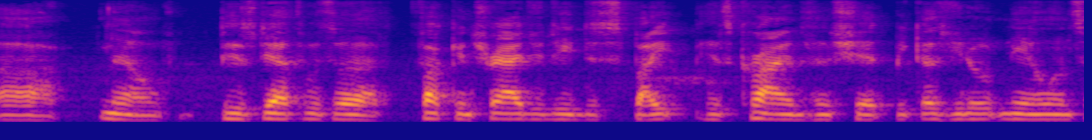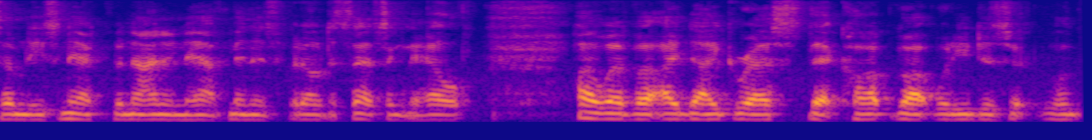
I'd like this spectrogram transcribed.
Uh, no, his death was a fucking tragedy despite his crimes and shit because you don't nail on somebody's neck for nine and a half minutes without assessing the health. However, I digress. That cop got what he deserved. Well,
